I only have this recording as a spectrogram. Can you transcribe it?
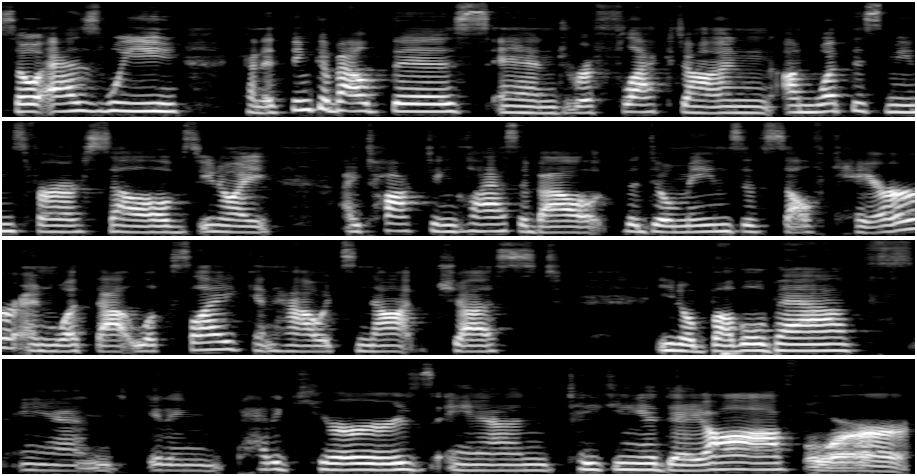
So as we kind of think about this and reflect on on what this means for ourselves, you know, I I talked in class about the domains of self-care and what that looks like and how it's not just you know bubble baths and getting pedicures and taking a day off or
